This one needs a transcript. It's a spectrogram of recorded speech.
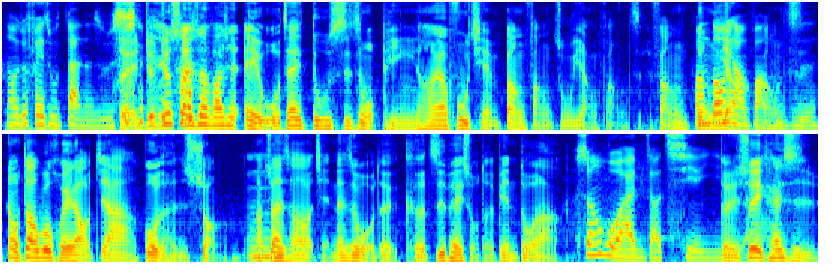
然后就飞出蛋了，是不是？对，就就算一算，发现哎、欸，我在都市这么拼，然后要付钱帮房租养房子，房东养房子，那我倒不如回老家过得很爽，然后赚少少钱，嗯、但是我的可支配所得变多啦。生活还比较惬意。对，所以开始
